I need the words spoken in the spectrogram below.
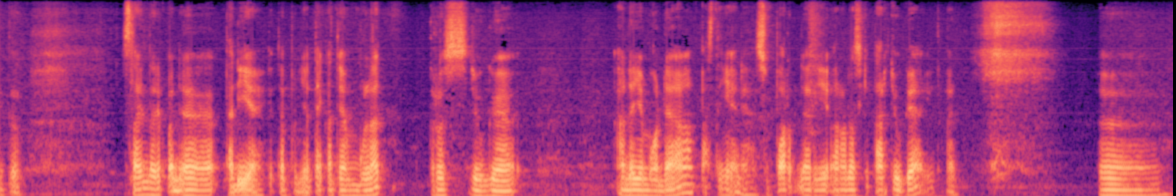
gitu. Selain daripada tadi ya kita punya tekad yang bulat, terus juga adanya modal, pastinya ada support dari orang-orang sekitar juga gitu kan. Uh,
